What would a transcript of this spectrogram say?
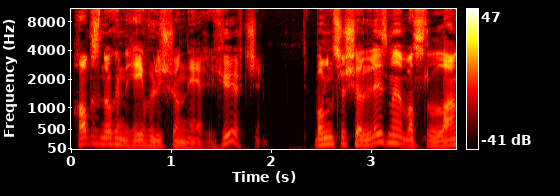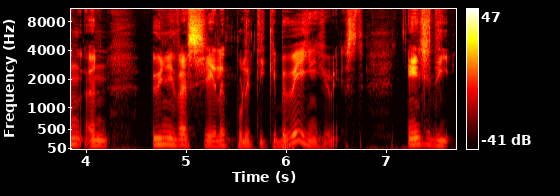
hadden ze nog een revolutionair geurtje. Want het socialisme was lang een universele politieke beweging geweest. Eentje die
